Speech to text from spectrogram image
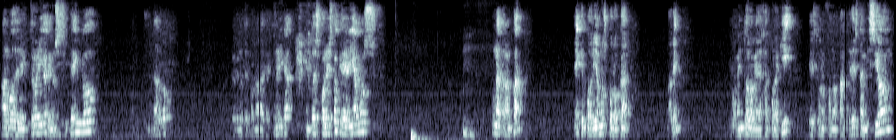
algo de electrónica, que no sé si tengo, un dardo, creo que no tengo nada de electrónica. Entonces con esto crearíamos una trampa eh, que podríamos colocar, ¿vale? momento lo voy a dejar por aquí. Esto no forma parte de esta misión.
